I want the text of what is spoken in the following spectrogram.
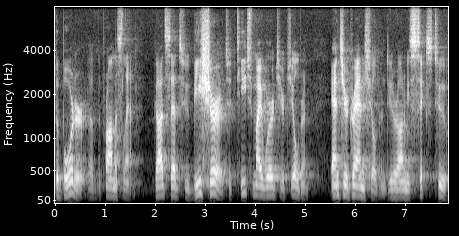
the border of the promised land, God said to be sure to teach my word to your children and to your grandchildren, Deuteronomy 6 2.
